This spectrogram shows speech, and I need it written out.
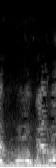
Oh,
